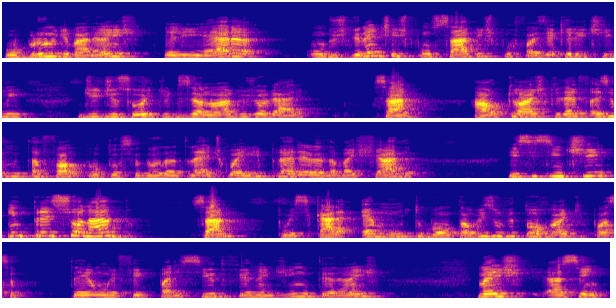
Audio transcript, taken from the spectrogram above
O Bruno Guimarães, ele era um dos grandes responsáveis por fazer aquele time de 18 e 19 jogarem, sabe? Algo que eu acho que deve fazer muita falta ao torcedor do Atlético é ir para a Arena da Baixada e se sentir impressionado, sabe? Pô, esse cara é muito bom. Talvez o Vitor Roque possa ter um efeito parecido, Fernandinho, Terãs, mas, assim,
